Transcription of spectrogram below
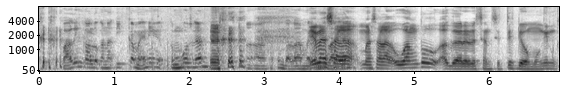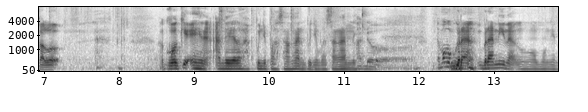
Paling kalau kena tikam ya ini tembus kan. Heeh, tapi enggak lama. ya masalah masalah uang tuh agak ada sensitif diomongin kalau aku oke eh ada lah punya pasangan punya pasangan nih Aduh. Emang Bera- berani nggak ngomongin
